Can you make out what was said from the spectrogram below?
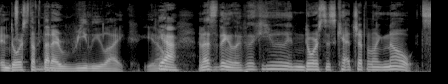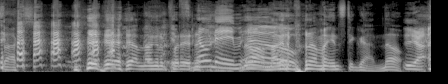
endorse stuff that I really like. You know. Yeah. And that's the thing. Like, like, can you endorse this ketchup? I'm like, no, it sucks. I'm not gonna put It's it. no name. No, I'm not gonna put it on my Instagram. No. Yeah.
